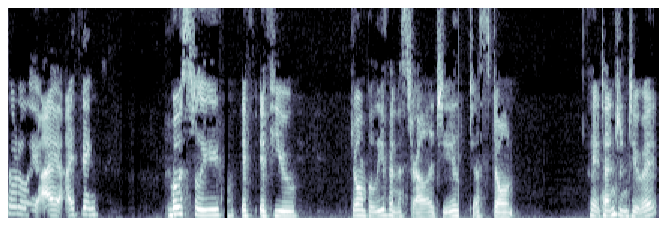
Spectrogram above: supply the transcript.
totally. I, I think mostly if if you don't believe in astrology, just don't pay attention to it.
